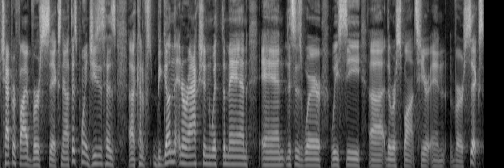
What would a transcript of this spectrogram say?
chapter 5, verse 6. Now, at this point, Jesus has uh, kind of begun the interaction with the man. And this is where we see uh, the response here in verse 6.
